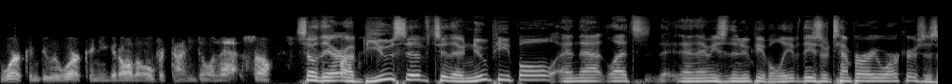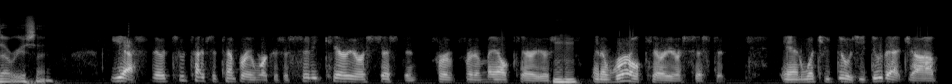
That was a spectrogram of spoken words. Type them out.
work and do the work, and you get all the overtime doing that. So So they're abusive to their new people, and that lets and that means the new people leave. These are temporary workers. Is that what you're saying? Yes, there are two types of temporary workers: a city carrier assistant for for the mail carriers, Mhm. and a rural carrier assistant. And what you do is you do that job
